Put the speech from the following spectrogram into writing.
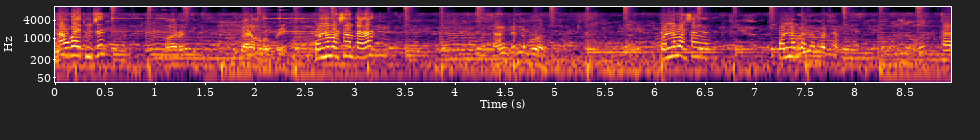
नाव काय तुमचं? मारुती गरम भोपळे फोन नंबर सांगता का? सांगतात ना बोल. फोन नंबर सांगा. Phone number? नंबर सांग. हा.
